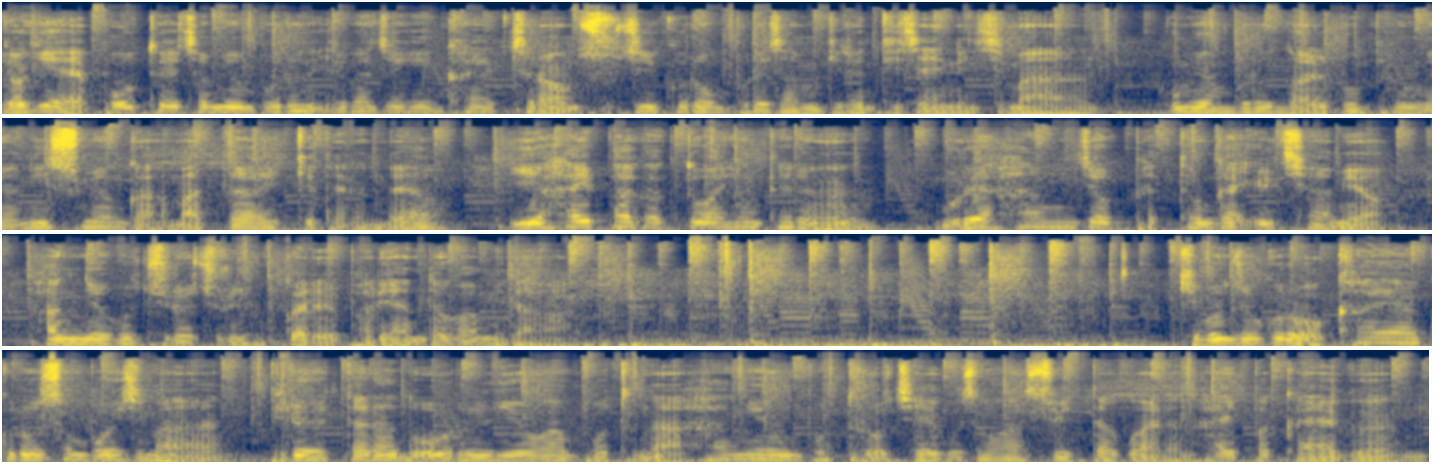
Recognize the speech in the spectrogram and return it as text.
여기에 보트의 전면부는 일반적인 카약처럼 수직으로 물에 잠기는 디자인이지만 후면부는 넓은 평면이 수면과 맞닿아 있게 되는데요. 이 하이퍼 각도와 형태는 물의 항적 패턴과 일치하며 항력을 줄여주는 효과를 발휘한다고 합니다. 기본적으로 카약으로 선보이지만 필요에 따라 노를 이용한 보트나 항해용 보트로 재구성할 수 있다고 하는 하이퍼 카약은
